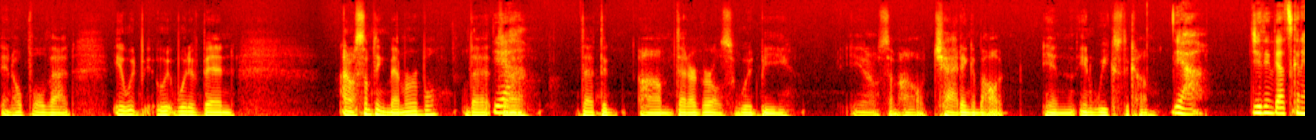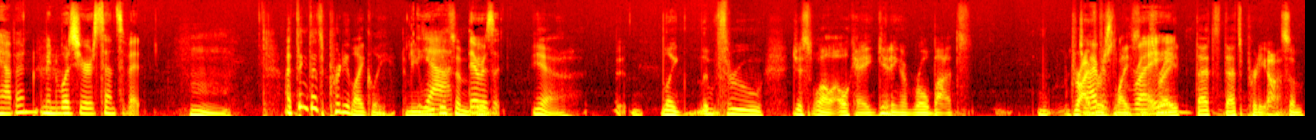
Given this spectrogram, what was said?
and hopeful that it would it would have been, I don't know, something memorable that Yeah. uh, that the um, that our girls would be, you know, somehow chatting about in in weeks to come. Yeah. Do you think that's going to happen? I mean, what's your sense of it? Hmm. I think that's pretty likely. I mean, we Yeah, did some. there was a- yeah, like through just well, okay, getting a robot's driver's, Driver's- license, right. right. That's that's pretty awesome.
